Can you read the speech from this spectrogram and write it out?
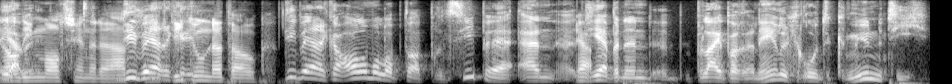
al Ja, die mods inderdaad, die die, werken- die doen dat ook. die werken allemaal op dat principe. En Ja. die hebben een, blijkbaar een hele grote community.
